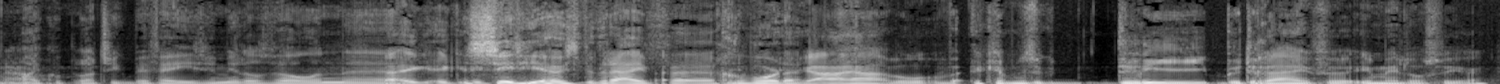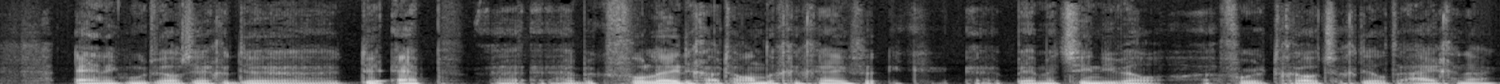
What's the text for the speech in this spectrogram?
Nou, Microplastic BV is inmiddels wel een, uh, ja, ik, ik, een serieus bedrijf uh, geworden. Ja, ja, ik heb natuurlijk drie bedrijven inmiddels weer. En ik moet wel zeggen, de, de app uh, heb ik volledig uit handen gegeven. Ik ben met Cindy wel voor het grootste gedeelte eigenaar.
